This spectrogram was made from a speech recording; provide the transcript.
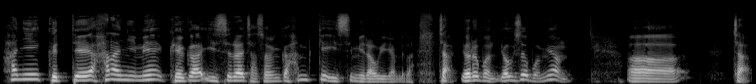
하니 그때 하나님의 괴가 이스라엘 자손과 함께 있음이라고 얘기합니다. 자, 여러분 여기서 보면 어, 자,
